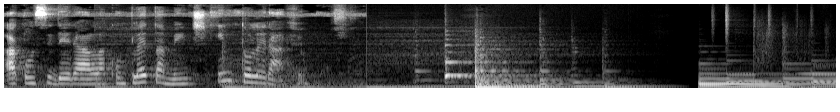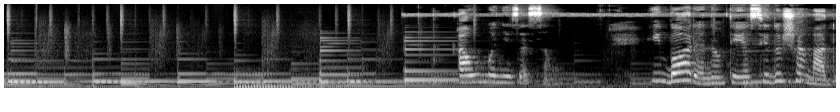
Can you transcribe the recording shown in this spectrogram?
a considerá-la completamente intolerável. Embora não tenha sido chamado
